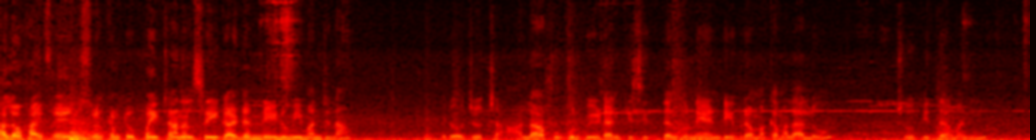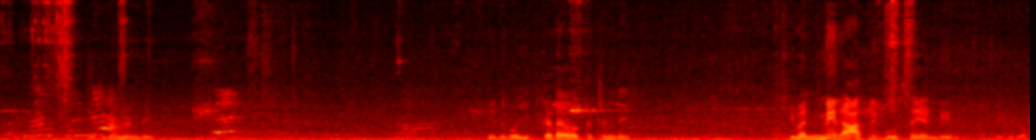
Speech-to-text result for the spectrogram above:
Hello hi friends. Welcome to my channel Shri Garden. నేను మీ మంజుల ఈరోజు చాలా పువ్వులు పీయడానికి సిద్ధంగా ఉన్నాయండి బ్రహ్మకమలాలు. చూపిద్దామని. ఇదిగోనండి. ఇదిగో ఇక్కడ ఒకటండి. ఇవన్నీ రాత్రి పూస్తాయండి ఇదిగో.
